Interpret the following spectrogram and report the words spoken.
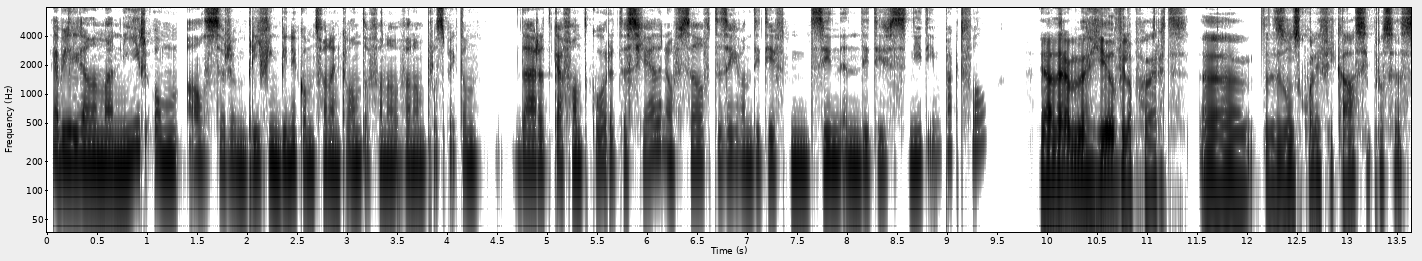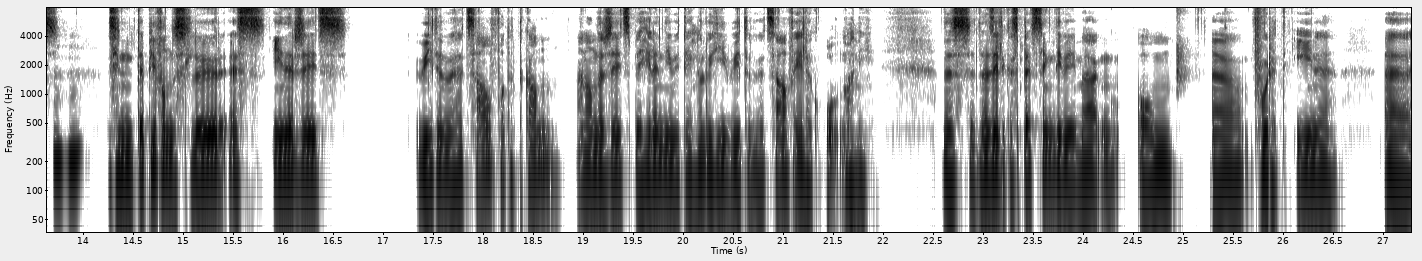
Hebben jullie dan een manier om, als er een briefing binnenkomt van een klant of van een, van een prospect, om daar het kaf van het koren te scheiden? Of zelf te zeggen van dit heeft zin en dit is niet impactvol? Ja, daar hebben we heel veel op gewerkt. Uh, dat is ons kwalificatieproces. Mm -hmm. Misschien een tipje van de sluier is enerzijds weten we het zelf wat het kan. En anderzijds, bij hele nieuwe technologie weten we het zelf eigenlijk ook nog niet. Dus dat is eigenlijk een splitsing die wij maken om uh, voor het ene uh,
